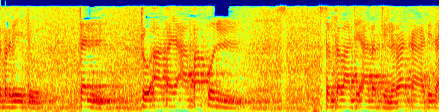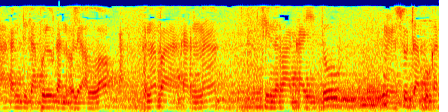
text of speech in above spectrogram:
seperti itu. Dan doa kayak apa pun setelah diadab di neraka tidak akan dikabulkan oleh Allah. Kenapa? Karena di neraka itu hmm, sudah bukan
